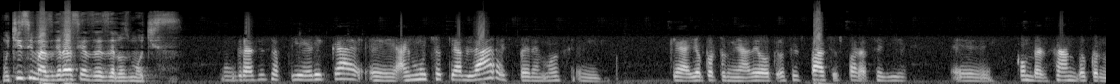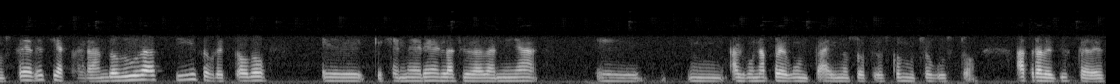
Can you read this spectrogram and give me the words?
Muchísimas gracias desde Los Mochis. Gracias a ti, Erika. Eh, hay mucho que hablar. Esperemos eh, que haya oportunidad de otros espacios para seguir conversando con ustedes y aclarando dudas y sobre todo que genere la ciudadanía eh, mm, alguna pregunta y nosotros con mucho gusto a través de ustedes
